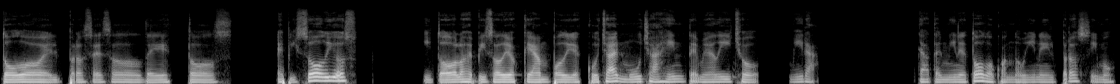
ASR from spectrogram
todo el proceso de estos episodios y todos los episodios que han podido escuchar. Mucha gente me ha dicho, mira, ya terminé todo cuando viene el próximo.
